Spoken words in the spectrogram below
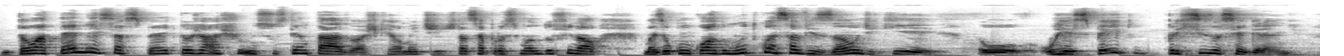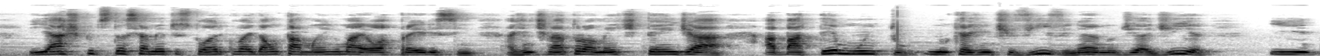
Então, até nesse aspecto, eu já acho insustentável. Acho que realmente a gente está se aproximando do final. Mas eu concordo muito com essa visão de que o, o respeito precisa ser grande. E acho que o distanciamento histórico vai dar um tamanho maior para ele sim. A gente naturalmente tende a, a bater muito no que a gente vive, né, no dia a dia, e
